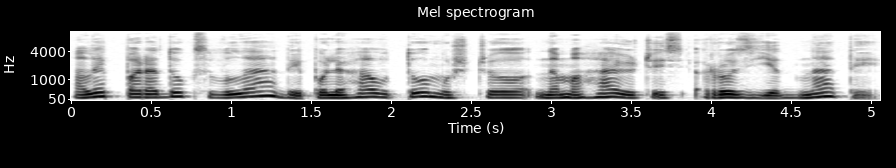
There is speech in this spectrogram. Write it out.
Але парадокс влади полягав в тому, що, намагаючись роз'єднати,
